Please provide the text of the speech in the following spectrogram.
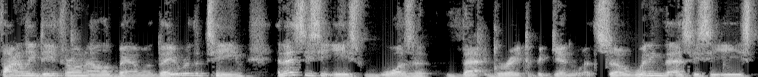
finally dethrone Alabama. They were the team, and SEC East wasn't that great to begin with. So winning the SEC East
